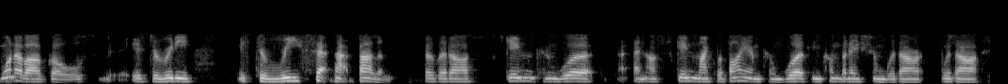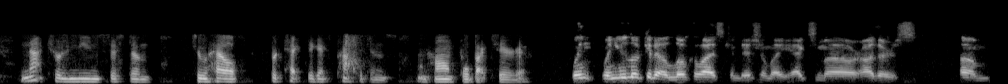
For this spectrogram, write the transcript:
one of our goals, is to really is to reset that balance so that our skin can work and our skin microbiome can work in combination with our with our natural immune system to help protect against pathogens and harmful bacteria. When when you look at a localized condition like eczema or others, um,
